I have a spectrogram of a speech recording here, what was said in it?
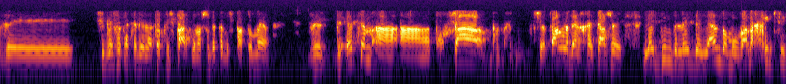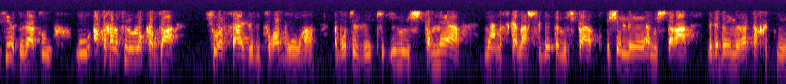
ושיבש אותה כדי לעשות משפט, זה מה שבית המשפט אומר. ובעצם התחושה כשיצאנו לדרך הייתה שלית דין ולית דיין במובן הכי בסיסי, את יודעת, הוא, הוא, אף אחד אפילו לא קבע שהוא עשה את זה בצורה ברורה, למרות שזה כאילו השתמע מהמסקנה של בית המשפט, של uh, המשטרה, לגבי מי רצח את מי.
